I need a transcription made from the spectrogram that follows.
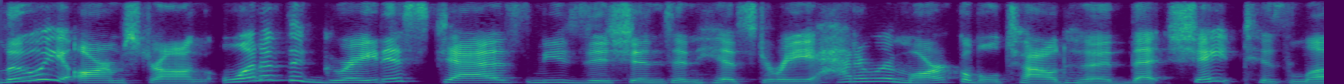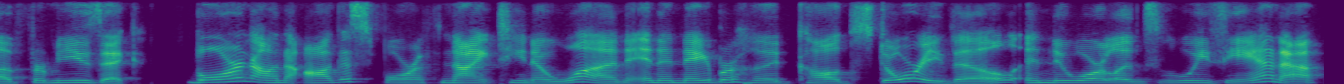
Louis Armstrong, one of the greatest jazz musicians in history, had a remarkable childhood that shaped his love for music. Born on August 4, 1901, in a neighborhood called Storyville in New Orleans, Louisiana,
